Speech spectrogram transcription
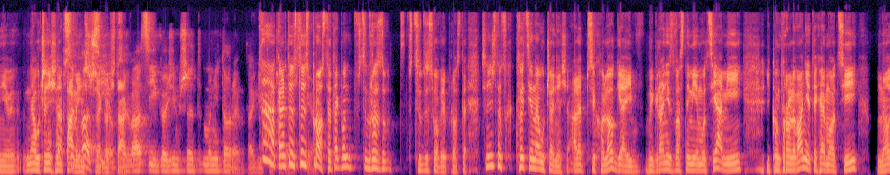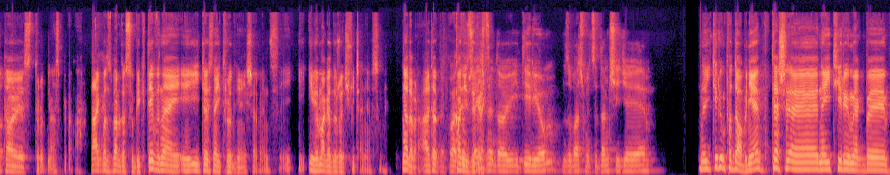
nie wiem, nauczenie się na pamięć Obserwacji, czegoś, tak. obserwacji i godzin przed monitorem. Tak, Tak, ale to jest, to jest proste, tak w cudzysłowie proste. W sensie, to jest kwestia nauczenia się, ale psychologia i wygranie z własnymi emocjami i kontrolowanie tych emocji, no to jest trudna sprawa, tak? Bo to jest bardzo subiektywne i, i to jest najtrudniejsze, więc i, i- wymaga dużo ćwiczenia w sumie. No dobra, ale to Dokładnie. koniec Przejdźmy do Ethereum, zobaczmy co tam się dzieje. No Ethereum podobnie, też e, na Ethereum jakby,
